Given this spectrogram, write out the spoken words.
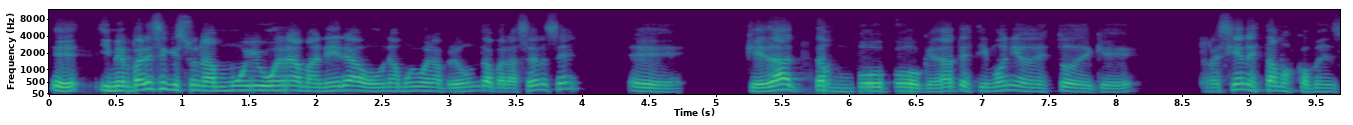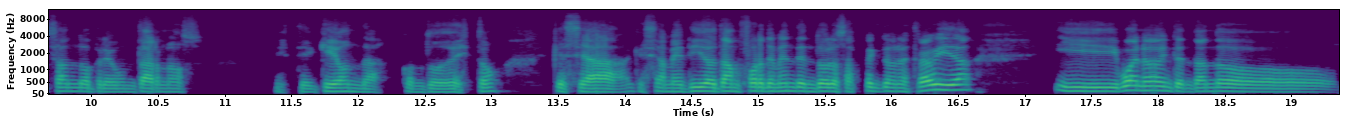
Eh, y me parece que es una muy buena manera o una muy buena pregunta para hacerse, que da un poco, que da testimonio de esto de que recién estamos comenzando a preguntarnos este, qué onda con todo esto, que se, ha, que se ha metido tan fuertemente en todos los aspectos de nuestra vida, y bueno, intentando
